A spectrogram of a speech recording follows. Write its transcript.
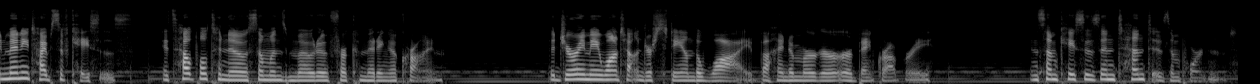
In many types of cases, it's helpful to know someone's motive for committing a crime. The jury may want to understand the why behind a murder or a bank robbery. In some cases, intent is important.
